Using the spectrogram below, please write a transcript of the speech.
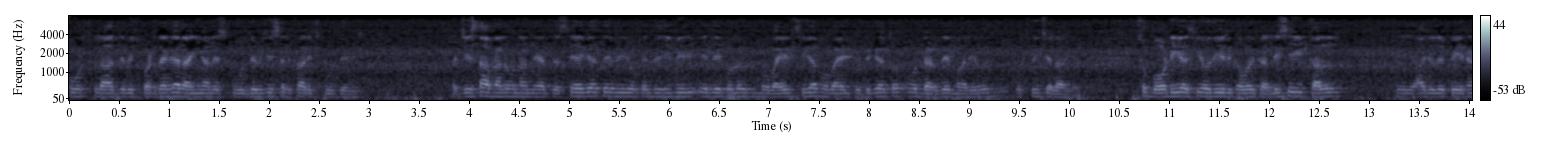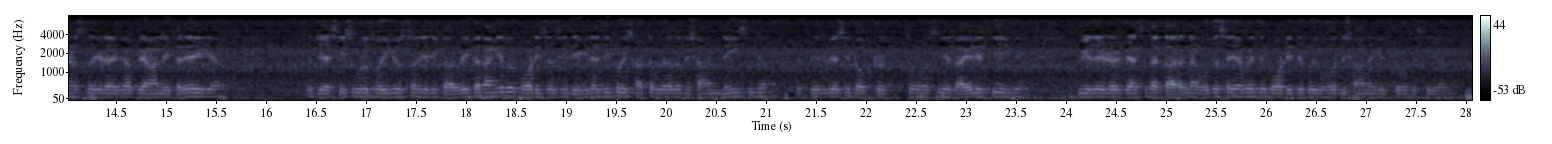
4th ਕਲਾਸ ਦੇ ਵਿੱਚ ਪੜ੍ਹਦਾ ਹੈਗਾ ਰਾਈਆਂ ਵਾਲੇ ਸਕੂਲ ਦੇ ਵਿੱਚ ਸਰਕਾਰੀ ਸਕੂਲ ਦੇ ਵਿੱਚ। ਜਿਸ ਹਿਸਾਬ ਨਾਲ ਉਹਨਾਂ ਨੇ ਦੱਸਿਆ ਹੈਗਾ ਤੇ ਵੀ ਉਹ ਕਹਿੰਦੇ ਸੀ ਵੀ ਇਹਦੇ ਕੋਲ ਮੋਬਾਈਲ ਸੀਗਾ ਮੋਬਾਈਲ ਟੁੱਟ ਗਿਆ ਤਾਂ ਉਹ ਡਰਦੇ ਮਾਰੇ ਉਹ ਉੱਥੇ ਹੀ ਚਲਾ ਗਿਆ। ਸੋ ਬੋਡੀ ਅਸੀਂ ਉਹਦੀ ਰਿਕਵਰ ਕਰ ਲਈ ਸੀ ਕੱਲ ਤੇ ਅੱਜ ਉਹਦੇ ਪੇਰੈਂਟਸ ਦਾ ਜਿਹੜਾ ਹੈਗਾ ਬਿਆਨ ਲਿਖ ਰਹੇ ਹੈਗੇ ਆ। ਤੇ ਜੈਸੀ ਸੂਰਤ ਹੋਏਗੀ, ਉਸ ਤਰ੍ਹਾਂ ਦੀ ਅਸੀਂ ਕਾਰਵਾਈ ਕਰਾਂਗੇ, ਪਰ ਬੋਡੀ 'ਚ ਅਸੀਂ ਦੇਖ ਲਿਆ ਸੀ, ਕੋਈ ਸੱਟ ਵਗੈਰਾ ਦਾ ਨਿਸ਼ਾਨ ਨਹੀਂ ਸੀਗਾ। ਤੇ ਫਿਰ ਵੀ ਅਸੀਂ ਡਾਕਟਰ ਤੋਂ ਅਸੀਂ ਰਾਏ ਲਿੱਤੀ ਹੈਗੀ ਹੈ ਵੀ ਇਹਦੇ ਜਿਹੜਾ ਡੈਥ ਦਾ ਕਾਰਨ ਹੈ, ਉਹ ਦੱਸਿਆ ਜਾਵੇ ਤੇ ਬੋਡੀ ਤੇ ਕੋਈ ਹੋਰ ਨਿਸ਼ਾਨ ਹੈਗੇ ਤੇ ਉਹ ਦੱਸਿਆ ਜਾਵੇ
